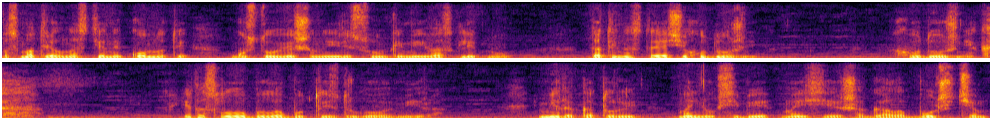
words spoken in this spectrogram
Посмотрел на стены комнаты, густо увешанные рисунками, и воскликнул. «Да ты настоящий художник!» «Художник!» Это слово было будто из другого мира. Мира, который манил к себе Моисея Шагала больше, чем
